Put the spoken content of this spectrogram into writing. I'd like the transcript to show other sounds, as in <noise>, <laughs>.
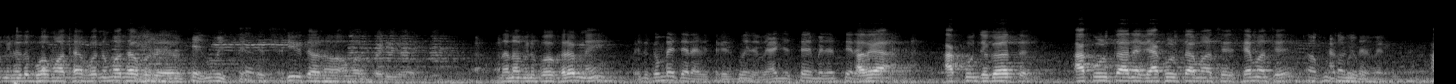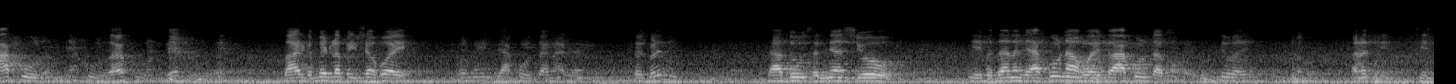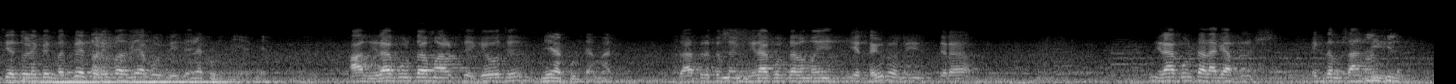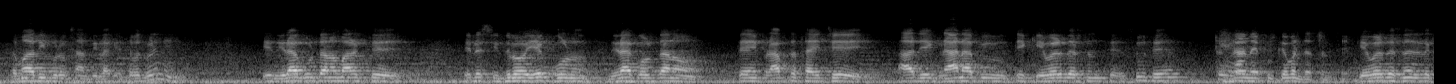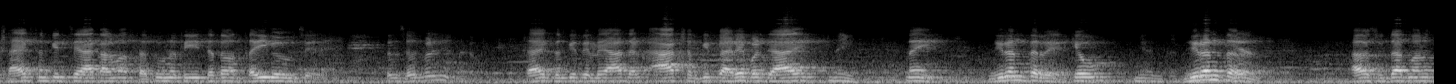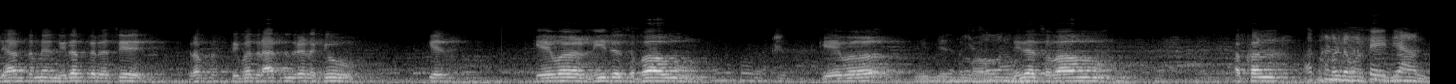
મહિનો તો બહુ માથા પર માથા પર <laughs> અમલ પડી રહ્યો? નાના બહુ ખરાબ નહીં? એ ગમે ત્યારે આવી શકે કોઈ નહીં. આજે અત્યારે હવે આખું જગત આકુળતા અને વ્યાકુળતામાં છે. શેમાં છે? આકુળ વ્યાકુળ આકુળ બહાર ગમે એટલા પૈસા હોય પણ નહીં, વ્યાકુળતા ના રહે. પડે ને? સાધુ સંન્યાસીઓ એ બધાને વ્યાકુળ ના હોય તો આકુળતામાં હોય. શું હોય? અને શિષ્ય જોડે કઈ મતભેદ પડે બસ વ્યાકુળ થઈ જાય. વ્યાકુળ થઈ જાય આ નિરાકુળતા માર્ગ છે કેવો છે? નિરાકુળતા માર્ગ. રાત્રે તમને નિરાકુરતાનો એ થયું ને જરા નિરાકુરતા લાગે આપણને. એકદમ શાંતિ. સમાધિપૂર્વક શાંતિ લાગે. સમજ પડે ને? એ નિરાકુરતાનો માર્ગ છે એટલે સિદ્ધરો એક ગુણ નિરાકુરતાનો તે પ્રાપ્ત થાય છે. આ જે જ્ઞાન આપ્યું તે કેવળ દર્શન છે. શું છે? કેવળ દર્શન છે. કેવળ દર્શન એટલે સહાયક સંકેત છે આ કાળમાં થતું નથી છતાં થઈ ગયું છે. તમે સમજ પડે ને? સહાયક સંકેત એટલે આ આ સંકેત ક્યારે પણ જાય નહીં. નહીં. નિરંતર રહે. કેવું? નિરંતર. નિરંતર. હવે શુદ્ધાત્માનું ધ્યાન તમને નિરંતર રહેશે શ્રીમદ રાજચંદ્રે લખ્યું કે કેવળ નિજ સ્વભાવનું. કેવળ નિજ સ્વભાવનું. અખંડ અખંડ વર્તે ધ્યાન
